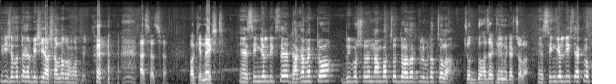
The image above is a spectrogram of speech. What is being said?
তিরিশ হাজার টাকার বেশি আসে রহমতে। আচ্ছা আচ্ছা। ওকে নেক্সট হ্যাঁ সিঙ্গেল ডিস্কে ঢাকা মেট্রো দুই বছরের নাম্বার চোদ্দ হাজার কিলোমিটার চলা। চোদ্দ হাজার কিলোমিটার চলা। হ্যাঁ সিঙ্গেল ডিস্ক এক লক্ষ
